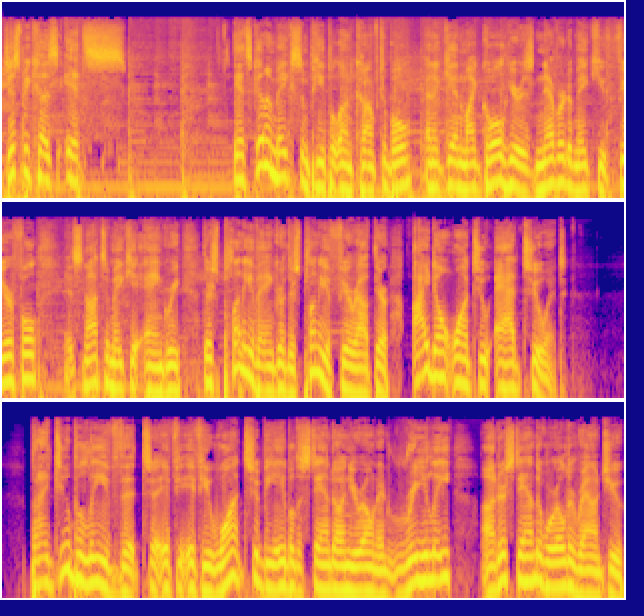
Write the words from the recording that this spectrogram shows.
just because it's it's going to make some people uncomfortable. And again, my goal here is never to make you fearful. It's not to make you angry. There's plenty of anger. There's plenty of fear out there. I don't want to add to it. But I do believe that uh, if, if you want to be able to stand on your own and really understand the world around you,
